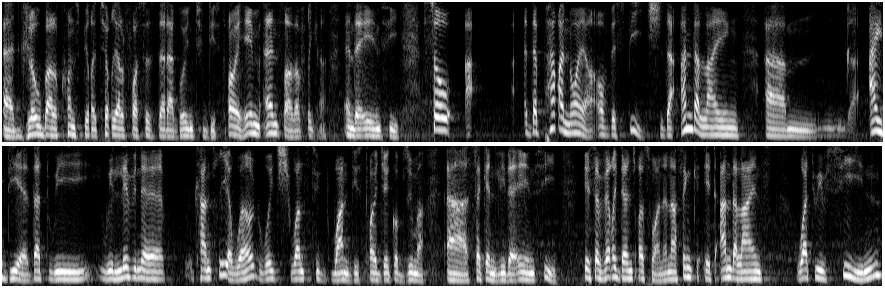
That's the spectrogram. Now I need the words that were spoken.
uh, global conspiratorial forces that are going to destroy him and South Africa and the ANC. So uh, the paranoia of the speech, the underlying um, idea that we we live in a country, a world which wants to, one, destroy Jacob Zuma, uh, secondly, the ANC, is a very dangerous one. And I think it underlines what we've seen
